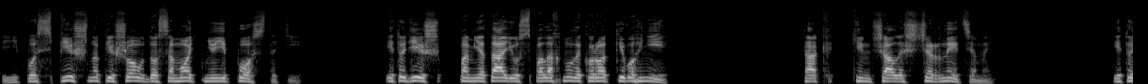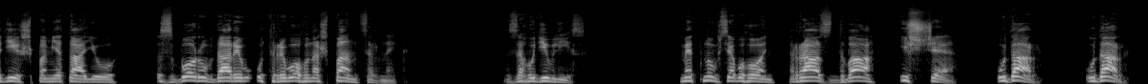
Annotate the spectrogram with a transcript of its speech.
і поспішно пішов до самотньої постаті. І тоді ж, пам'ятаю, спалахнули короткі вогні. Так кінчали з черницями. І тоді ж, пам'ятаю, збору вдарив у тривогу наш панцерник. Загудів ліс. Метнувся вогонь. Раз, два і ще. Удар. Удар.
